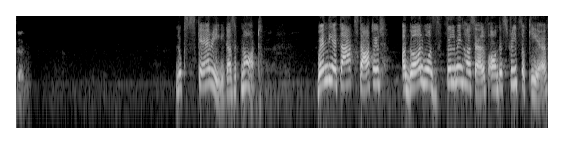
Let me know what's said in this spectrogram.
so. Looks scary, does it not? When the attack started, a girl was filming herself on the streets of Kiev.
